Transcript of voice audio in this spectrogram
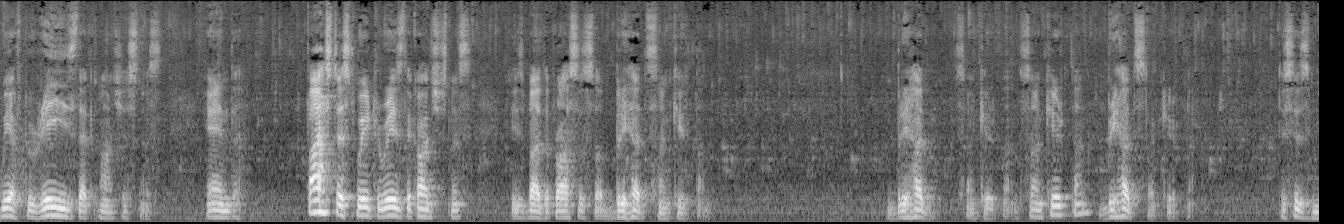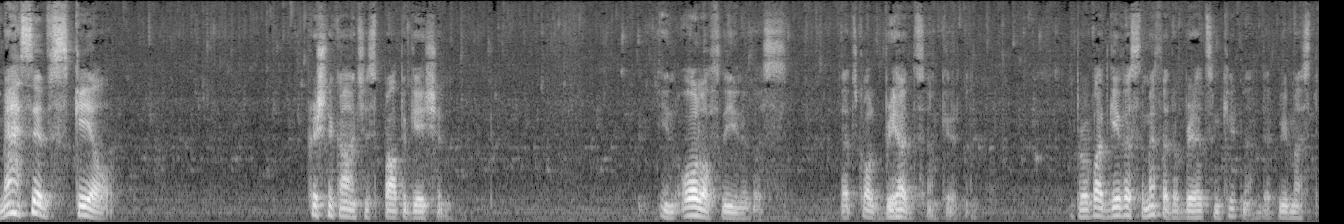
We have to raise that consciousness. And the fastest way to raise the consciousness is by the process of Brihad Sankirtan. Brihad Sankirtan. Sankirtan, Brihad Sankirtan. This is massive scale Krishna conscious propagation in all of the universe. That's called Brihad Sankirtan. Prabhupada gave us the method of Brihad Sankirtan that we must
